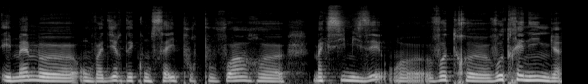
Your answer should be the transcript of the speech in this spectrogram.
et même, on va dire, des conseils pour pouvoir maximiser votre, vos trainings.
